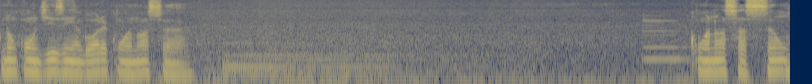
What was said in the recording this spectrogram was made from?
não condizem agora com a nossa com a nossa ação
